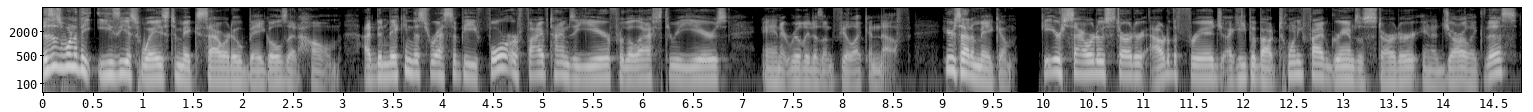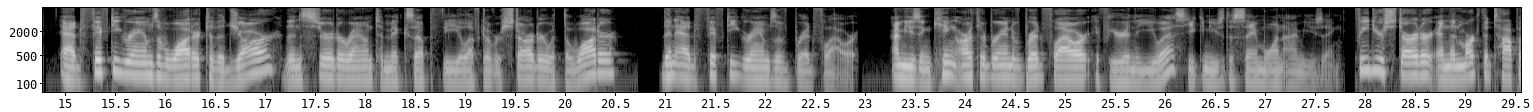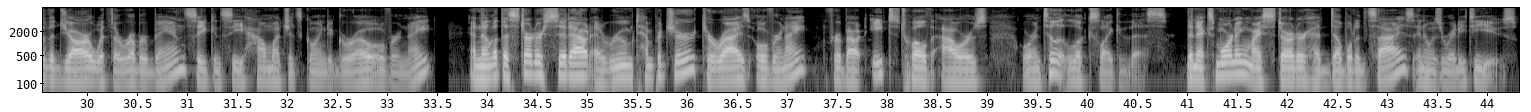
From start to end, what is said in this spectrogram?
This is one of the easiest ways to make sourdough bagels at home. I've been making this recipe four or five times a year for the last three years, and it really doesn't feel like enough. Here's how to make them. Get your sourdough starter out of the fridge. I keep about 25 grams of starter in a jar like this. Add 50 grams of water to the jar, then stir it around to mix up the leftover starter with the water. Then add 50 grams of bread flour. I'm using King Arthur brand of bread flour. If you're in the US, you can use the same one I'm using. Feed your starter and then mark the top of the jar with a rubber band so you can see how much it's going to grow overnight. And then let the starter sit out at room temperature to rise overnight for about 8 to 12 hours or until it looks like this. The next morning, my starter had doubled in size and it was ready to use.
